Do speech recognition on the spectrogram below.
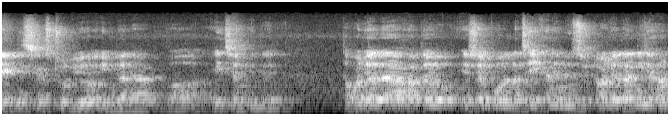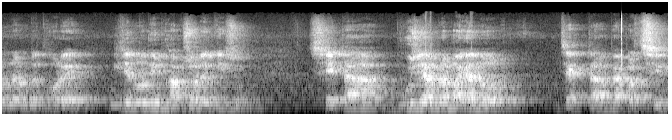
টেকনিশিয়ান স্টুডিও ইন্ডিয়ান ল্যাব বা এইচএমবিতে তো। অজয়দা হয়তো এসে বলছে এখানে মিউজিকটা অজয়দা নিজে হারমোনিয়ামটা ধরে নিজের মধ্যেই ভাব অনেক কিছু। সেটা বুঝে আমরা বাজানোর যে একটা ব্যাপার ছিল।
